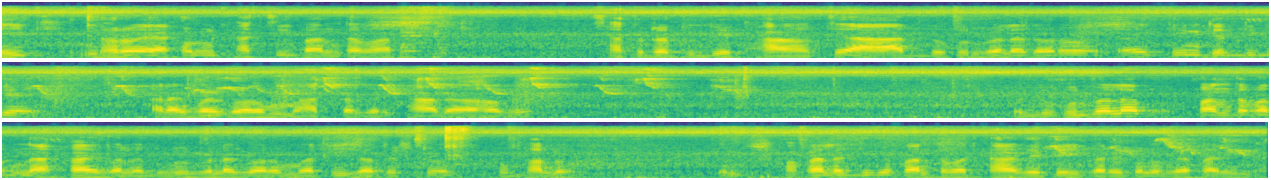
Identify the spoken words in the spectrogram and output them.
এই ধরো এখন খাচ্ছি পান্তা ভাত, ছাতু টাতু দিয়ে খাওয়া হচ্ছে, আর দুপুরবেলা ধরো এই তিনটের দিকে আরেকবার গরম ভাত তরকারি খাওয়া দাওয়া হবে। দুপুরবেলা পান্তা ভাত না খাওয়াই ভালো, দুপুরবেলা গরম ভাতই যথেষ্ট, খুব ভালো। সকালের দিকে পান্তা ভাত খাওয়া যেতেই পারে, কোনো ব্যাপারই না।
